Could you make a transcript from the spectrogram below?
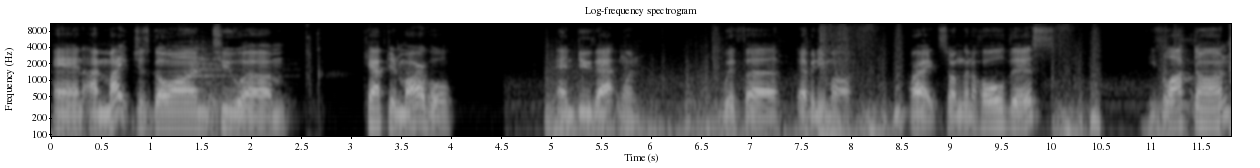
And I might just go on to um, Captain Marvel and do that one with uh, Ebony Maw. All right, so I'm going to hold this. He's locked on.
